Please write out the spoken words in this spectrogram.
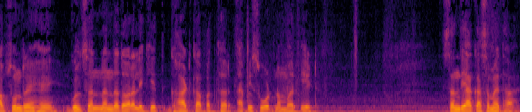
आप सुन रहे हैं गुलशन नंदा द्वारा लिखित घाट का पत्थर, एपिसोड नंबर एट। संध्या का समय था।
